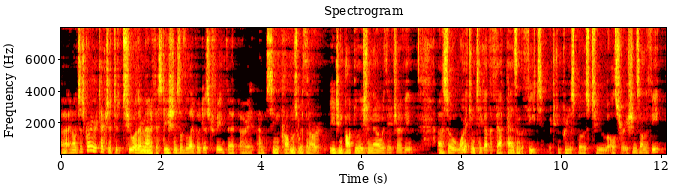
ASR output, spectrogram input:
Uh, and I'll just draw your attention to two other manifestations of the lipodystrophy that I, am seeing problems with in our aging population now with HIV. Uh, so one, it can take out the fat pads in the feet, which can predispose to ulcerations on the feet,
